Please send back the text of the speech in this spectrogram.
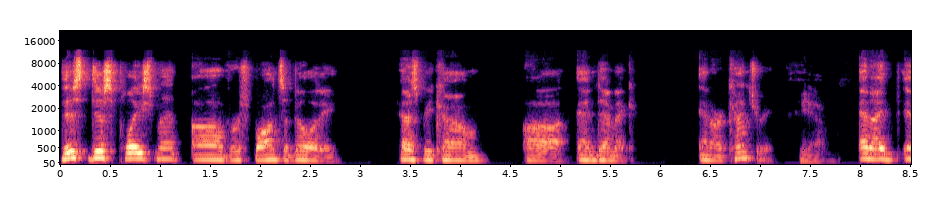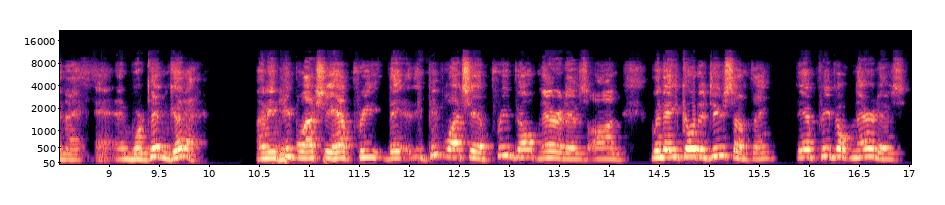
this displacement of responsibility has become uh, endemic in our country. Yeah. And I and I and we're getting good at it. I mean, people actually have pre they, people actually have pre-built narratives on when they go to do something. They have pre-built narratives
